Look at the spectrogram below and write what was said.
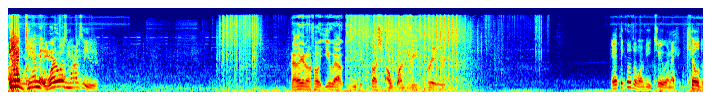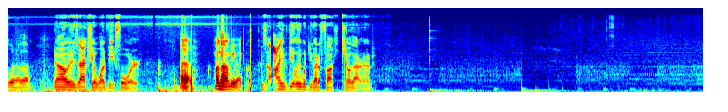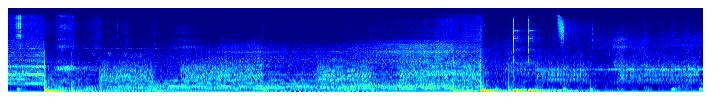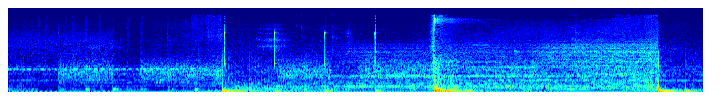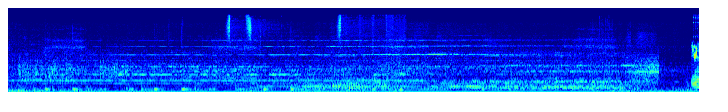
God damn it! Where was friendlies. Now they're gonna vote you out because you did clutch a 1v3. Yeah, I think it was a one v two, and I killed one of them. No, it was actually a 1v4. Oh, hold on, I'll be back. Because I'm the only one who got to fucking kill that round.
